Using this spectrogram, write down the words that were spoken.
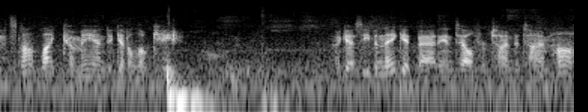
It's not like command to get a location wrong. I guess even they get bad intel from time to time, huh?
